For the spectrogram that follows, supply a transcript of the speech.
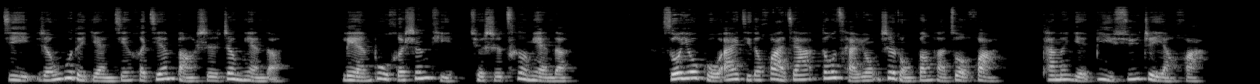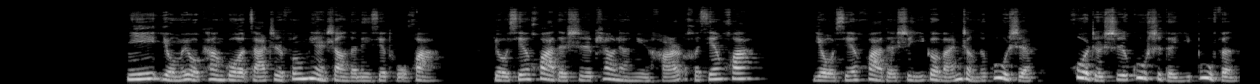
即人物的眼睛和肩膀是正面的，脸部和身体却是侧面的。所有古埃及的画家都采用这种方法作画，他们也必须这样画。你有没有看过杂志封面上的那些图画？有些画的是漂亮女孩和鲜花，有些画的是一个完整的故事，或者是故事的一部分。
